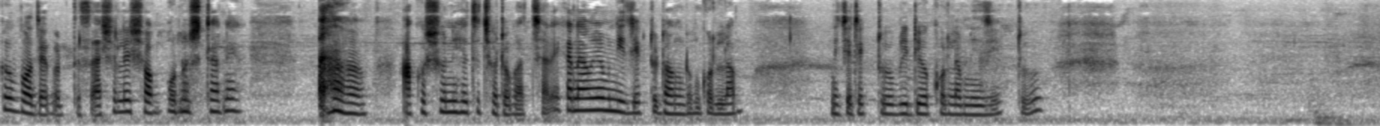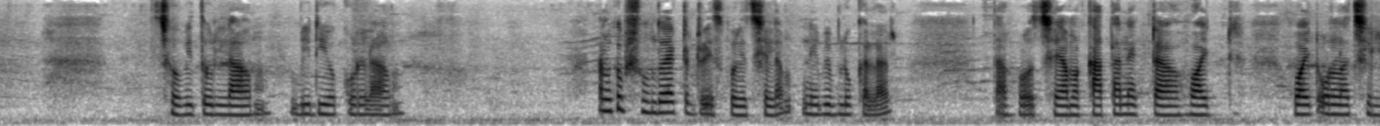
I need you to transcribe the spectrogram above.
খুব মজা করতেছে। আসলে সব অনুষ্ঠানে আকর্ষণীয় হচ্ছে ছোট বাচ্চার। এখানে আমি আমি নিজে একটু ডং করলাম। নিজের একটু ভিডিও করলাম, নিজে একটু। ছবি তুললাম ভিডিও করলাম। আমি খুব সুন্দর একটা ড্রেস পরেছিলাম নেভি ব্লু কালার তারপর হচ্ছে আমার কাতানে একটা হোয়াইট হোয়াইট ওড়না ছিল।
